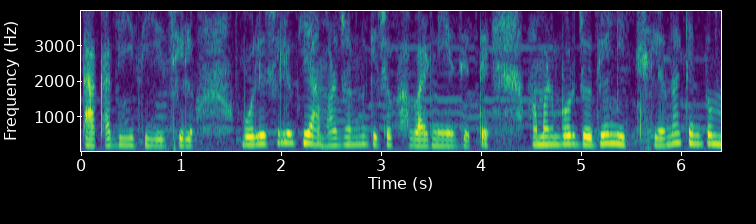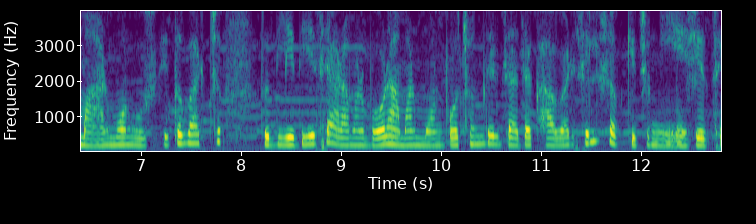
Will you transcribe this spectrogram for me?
টাকা দিয়ে দিয়েছিল। বলেছিল কি আমার জন্য কিছু খাবার নিয়ে যেতে। আমার বর যদিও নিচ্ছিল না, কিন্তু মার মন বুঝতেই তো পারছ। তো দিয়ে দিয়েছে আর আমার বর আমার মন পছন্দের যা যা খাবার ছিল সব কিছু নিয়ে এসেছে।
